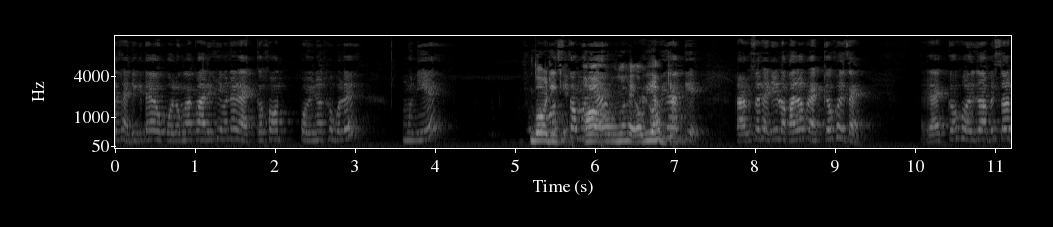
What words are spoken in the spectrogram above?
সিহঁতিকেইটাই উপলুঙা কৰা দেখি মানে ৰাক্ষসত পৰিণত হবলৈ মুনিয়ে অভিশাপ দিয়ে। তাৰপিছত সিহঁতি লগালগ ৰাক্ষস হৈ যায়। ৰাক্ষস হৈ যোৱাৰ পিছত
